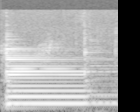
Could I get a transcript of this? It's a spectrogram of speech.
Música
